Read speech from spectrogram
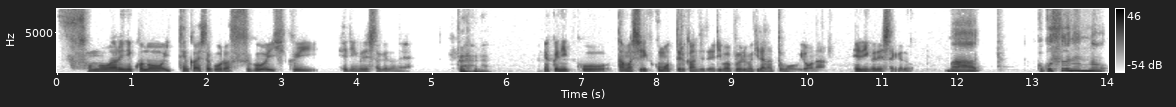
その割にこの1点返したゴールはすごい低いヘディングでしたけどね。逆にこう、魂がこもってる感じでリバプール向きだなと思うようなヘディングでしたけど。まあ、ここ数年の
